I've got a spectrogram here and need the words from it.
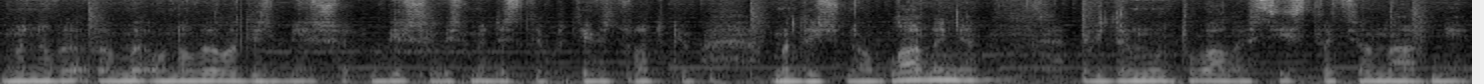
Ми, нови- ми оновили десь більше, більше 85% медичного обладнання, відремонтували всі стаціонарні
